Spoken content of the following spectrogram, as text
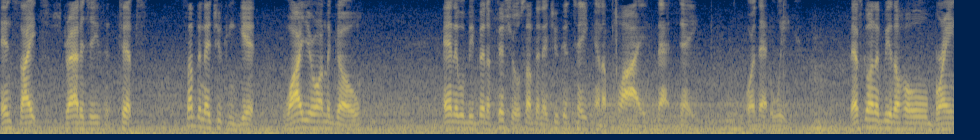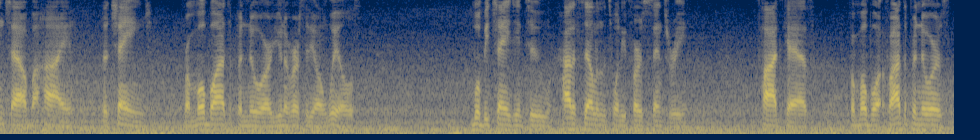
insights, strategies, and tips. Something that you can get while you're on the go, and it will be beneficial, something that you can take and apply that day or that week. That's going to be the whole brainchild behind the change from Mobile Entrepreneur University on Wheels will be changing to how to sell in the 21st century podcast for mobile for entrepreneurs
